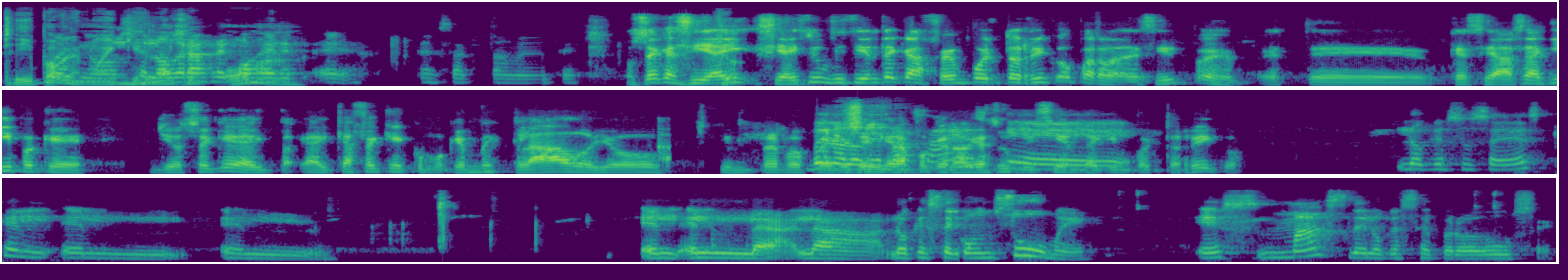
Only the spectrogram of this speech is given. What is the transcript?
sí, porque pues, no, se logra recoger. Eh, Exactamente. O sea que si hay, si hay suficiente café en Puerto Rico para decir, pues, este, que se hace aquí, porque yo sé que hay, hay café que como que es mezclado, yo siempre pues, bueno, porque no había suficiente aquí en Puerto Rico. Lo que sucede es que el, el, el, la, lo que se consume es más de lo que se produce.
